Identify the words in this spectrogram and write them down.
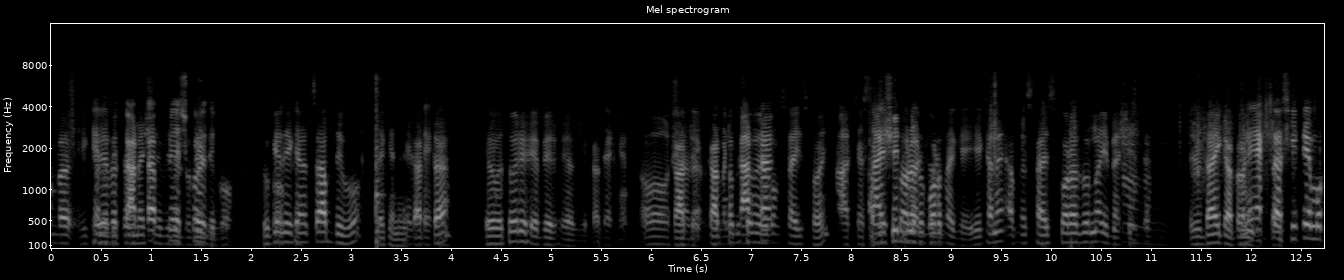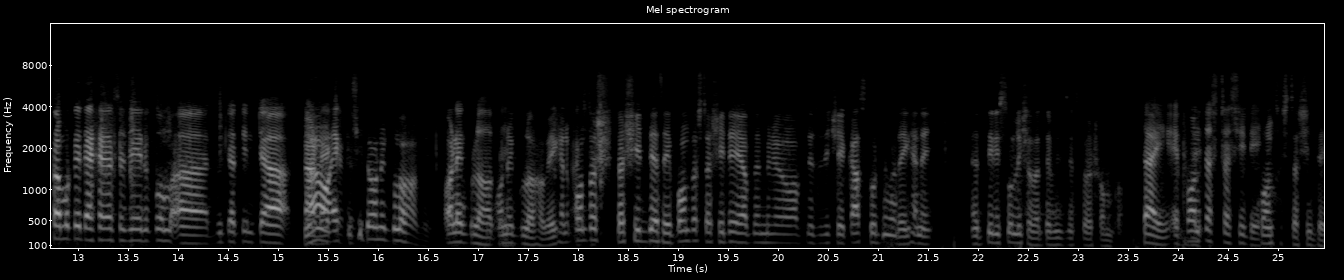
আমরা এখানে কার্ডটা মেশিনের করে দিব। ঢুকে এখানে চাপ দিব। দেখেন কার্ডটা এভাবে তৈরি হয়ে বের হয়ে আসবে কার্ড দেখেন এরকম সাইজ হয়। আচ্ছা সাইজ করার বড় থাকে এখানে আপনি সাইজ করার জন্য এই মেশিনটা। এটা ডাই কাটার মানে একটা শীটে মোটামুটি দেখা যাচ্ছে যে এরকম দুইটা তিনটা না একটা শীটে অনেকগুলো হবে। অনেকগুলো হবে। অনেকগুলো হবে। এখানে আচ্ছা। পঞ্চাশটা শীট দিয়েছে এই পঞ্চাশটা শীটে আপনি মিনিমাম আপনি যদি সে কাজ করতে পারে এখানে তিরিশ চল্লিশ হাজার টাকা বিজনেস করা সম্ভব। তাই? এই পঞ্চাশটা শীটে পঞ্চাশটা শীটে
